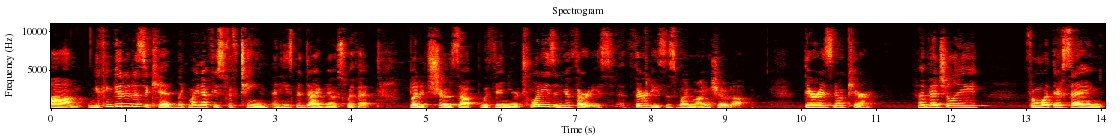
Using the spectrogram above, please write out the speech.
Um, you can get it as a kid. Like my nephew's 15 and he's been diagnosed with it, but it shows up within your 20s and your 30s. 30s is when mine showed up. There is no cure. Eventually, from what they're saying,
